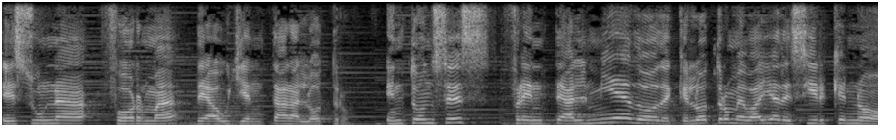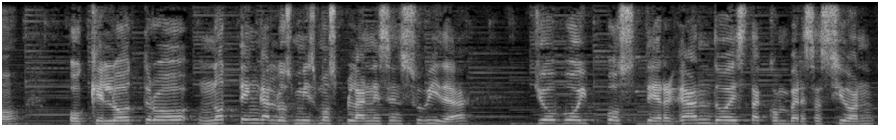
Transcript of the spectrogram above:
es una forma de ahuyentar al otro entonces, frente al miedo de que el otro me vaya a decir que no o que el otro no tenga los mismos planes en su vida, yo voy postergando esta conversación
